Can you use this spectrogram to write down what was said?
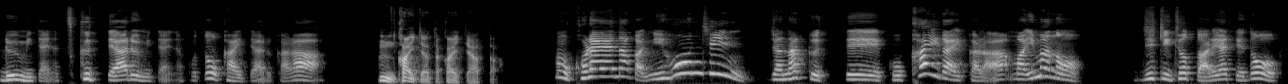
るみたいな、作ってあるみたいなことを書いてあるから、うん、書いてあった、書いてあった。もうこれなんか日本人じゃなくって、こう海外から、まあ今の時期ちょっとあれやけど、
